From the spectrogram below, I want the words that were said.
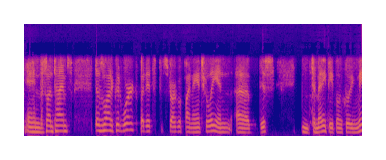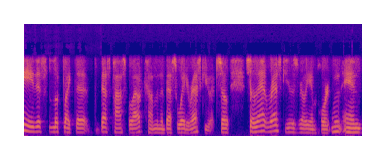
And the Sun Times does a lot of good work, but it's struggled financially. And uh, this, to many people, including me, this looked like the best possible outcome and the best way to rescue it. So, so that rescue is really important. And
